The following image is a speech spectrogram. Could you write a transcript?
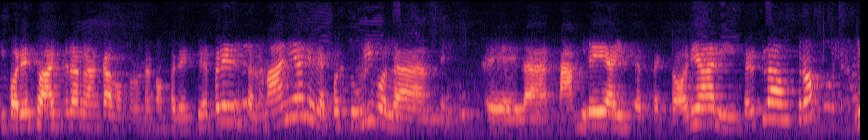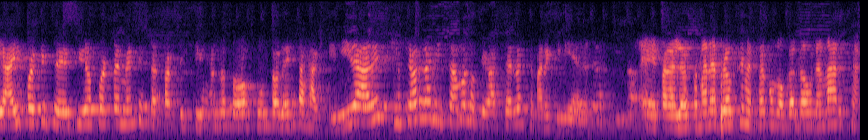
y por eso ayer arrancamos con una conferencia de prensa la mañana y después tuvimos la, eh, la asamblea intersectorial e interclaustro y ahí fue que se decidió fuertemente estar participando todos juntos de estas actividades y ya organizamos lo que va a ser la semana que viene. Eh, para la semana próxima está convocando una marcha?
